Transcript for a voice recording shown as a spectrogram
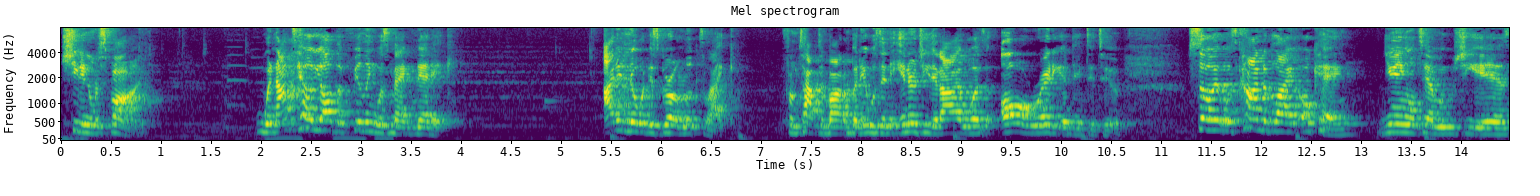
She didn't respond. When I tell y'all the feeling was magnetic, I didn't know what this girl looked like. from top to bottom, but it was an energy that I was already addicted to. So it was kind of like, okay, you ain't gonna tell me who she is.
